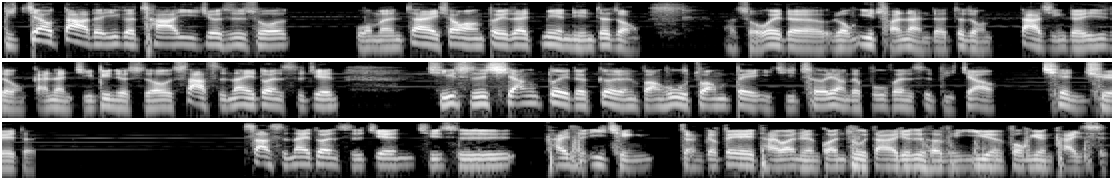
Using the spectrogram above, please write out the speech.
比较大的一个差异就是说，我们在消防队在面临这种啊所谓的容易传染的这种大型的一种感染疾病的时候，SARS 那一段时间，其实相对的个人防护装备以及车辆的部分是比较欠缺的。SARS 那段时间，其实开始疫情，整个被台湾人关注，大概就是和平医院封院开始。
